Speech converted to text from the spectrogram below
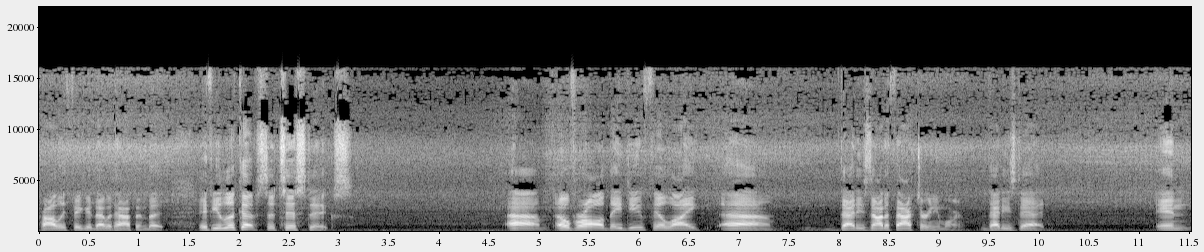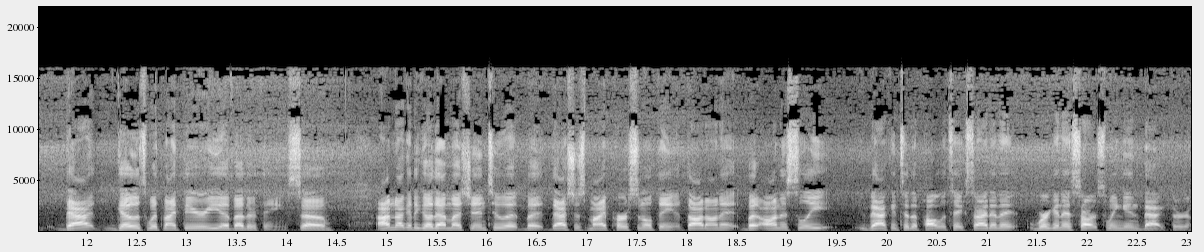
probably figured that would happen. But if you look up statistics, um, overall, they do feel like um, that he's not a factor anymore. That he's dead, and that goes with my theory of other things. So I'm not going to go that much into it, but that's just my personal thing, thought on it. But honestly, back into the politics side of it, we're going to start swinging back through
